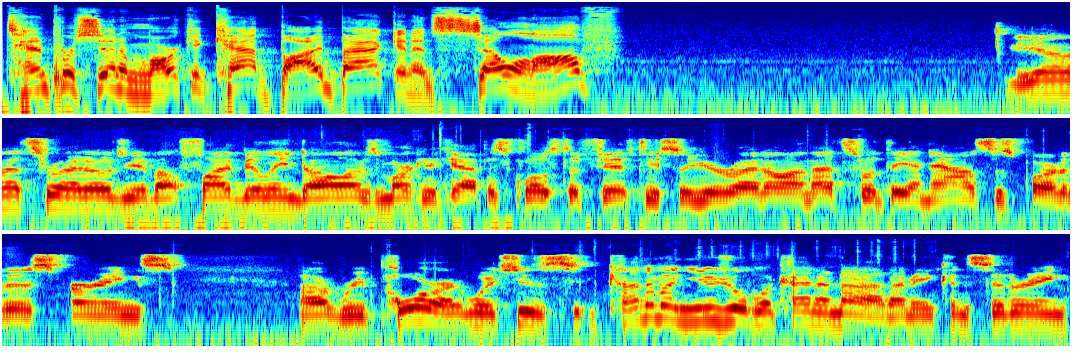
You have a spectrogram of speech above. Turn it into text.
10% of market cap buyback and it's selling off? Yeah, that's right, OG. About $5 billion. Market cap is close to 50, so you're right on. That's what they announced as part of this earnings uh, report, which is kind of unusual, but kind of not. I mean, considering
